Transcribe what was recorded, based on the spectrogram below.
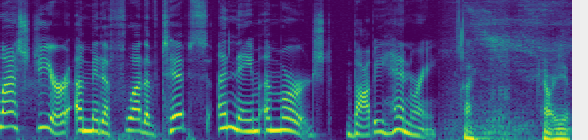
Last year, amid a flood of tips, a name emerged Bobby Henry. Hi. How are you?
